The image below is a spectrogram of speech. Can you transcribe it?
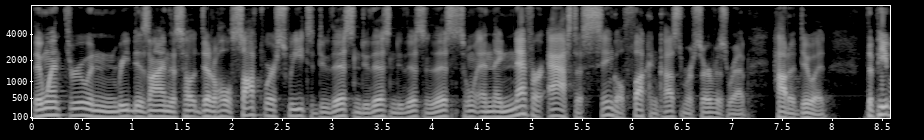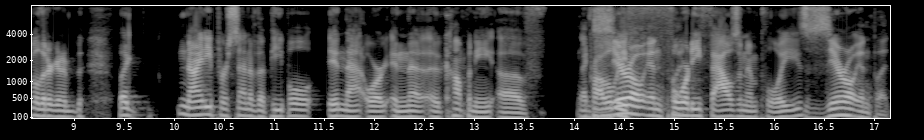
They went through and redesigned this, whole, did a whole software suite to do this and do this and do this and do this, and they never asked a single fucking customer service rep how to do it. The people that are to like ninety percent of the people in that or in the uh, company of Like probably zero input. forty thousand employees Zero input.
